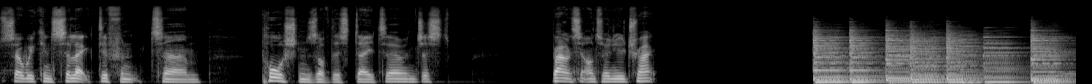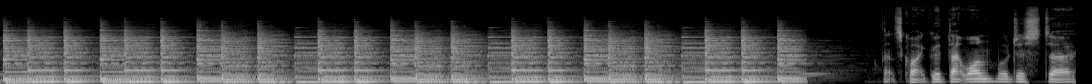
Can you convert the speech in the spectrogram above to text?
So we can select different um, portions of this data and just bounce it onto a new track. That's quite good, that one. We'll just uh,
